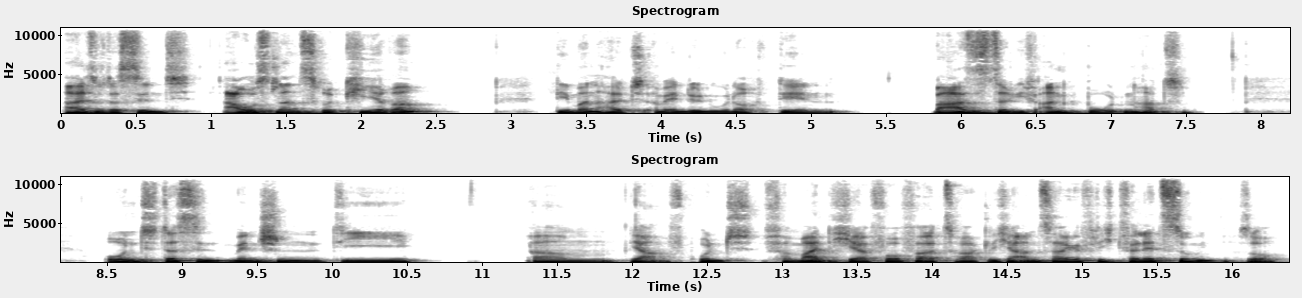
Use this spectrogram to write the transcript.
Also, das sind Auslandsrückkehrer, die man halt am Ende nur noch den Basistarif angeboten hat. Und das sind Menschen, die ähm, ja, aufgrund vermeintlicher vorvertraglicher Anzeigepflichtverletzungen, also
